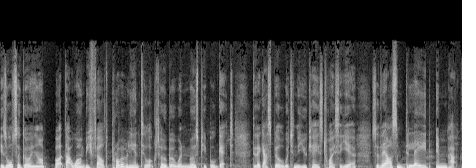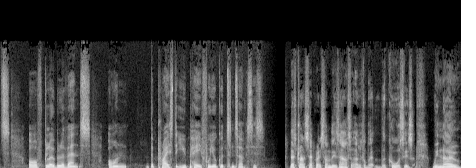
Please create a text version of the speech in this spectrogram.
is also going up, but that won't be felt probably until October when most people get their gas bill, which in the UK is twice a year. So there are some delayed impacts of global events on the price that you pay for your goods and services. Let's try and separate some of these out a little bit. The causes. We know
